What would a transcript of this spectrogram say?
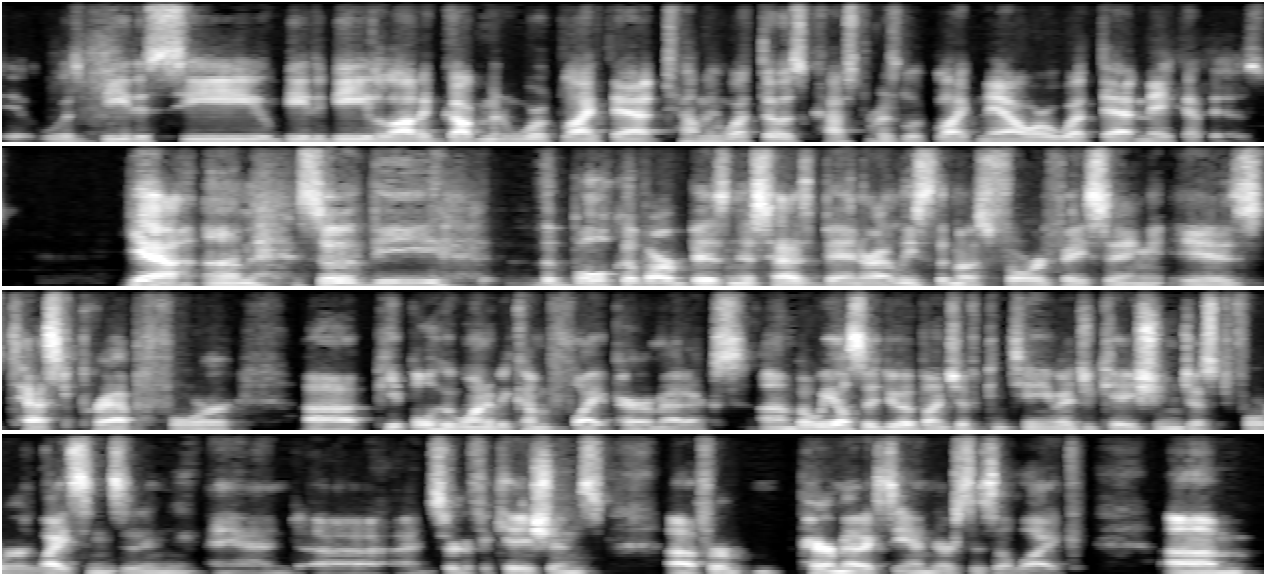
it was B2C, B2B, a lot of government work like that. Tell me what those customers look like now or what that makeup is. Yeah. Um, so the the bulk of our business has been, or at least the most forward facing, is test prep for uh, people who want to become flight paramedics. Um, but we also do a bunch of continuing education just for licensing and uh, and certifications uh, for paramedics and nurses alike. Um,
